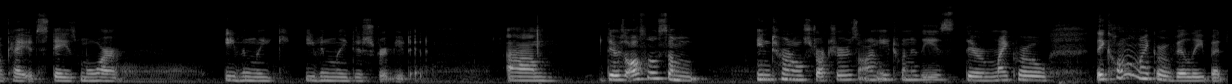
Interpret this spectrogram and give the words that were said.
okay? It stays more evenly evenly distributed um, there's also some internal structures on each one of these. They're micro, they call them microvilli, but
